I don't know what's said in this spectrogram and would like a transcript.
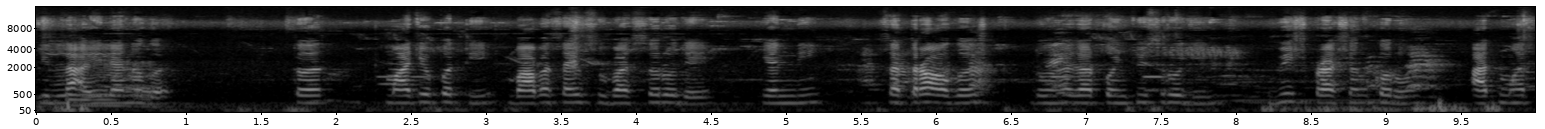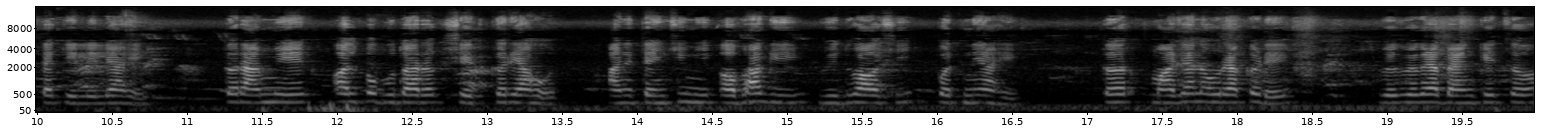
जिल्हा अहिल्यानगर. तर माझे पती बाबासाहेब सुभाष सरोदे यांनी सतरा ऑगस्ट दोन हजार पंचवीस रोजी विष प्राशन करून आत्महत्या केलेली आहे. तर आम्ही एक अल्पभूधारक शेतकरी आहोत आणि त्यांची मी अभागी विधवा अशी पत्नी आहे. तर माझ्या नवऱ्याकडे वेगवेगळ्या बँकेचं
